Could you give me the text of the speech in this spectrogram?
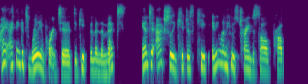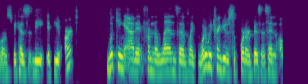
I, I, think it's really important to, to keep them in the mix and to actually just keep anyone who's trying to solve problems because the if you aren't looking at it from the lens of like what are we trying to do to support our business? And a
